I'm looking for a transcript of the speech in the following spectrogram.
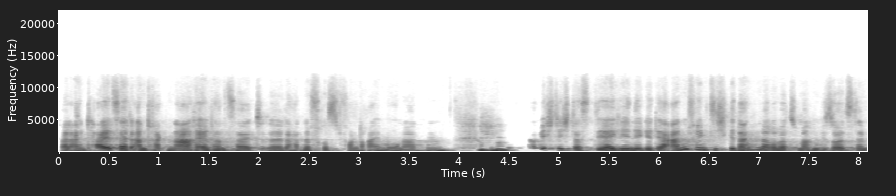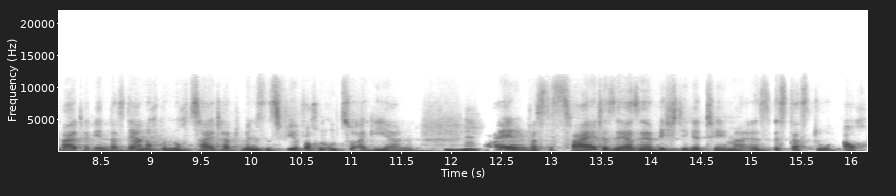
weil ein Teilzeitantrag nach Elternzeit, äh, da hat eine Frist von drei Monaten. Mhm. Wichtig, dass derjenige, der anfängt, sich Gedanken darüber zu machen, wie soll es denn weitergehen, dass der noch genug Zeit hat, mindestens vier Wochen, um zu agieren. Mhm. Weil, was das zweite sehr, sehr wichtige Thema ist, ist, dass du auch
